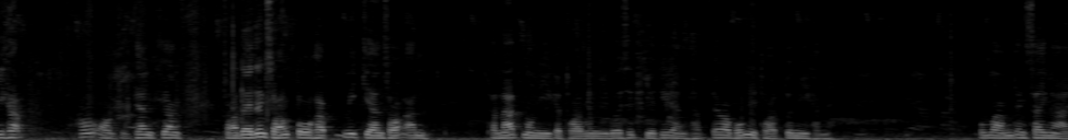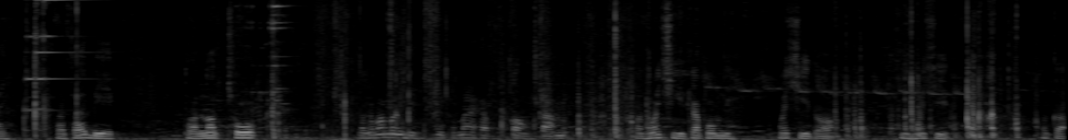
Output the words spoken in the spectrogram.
นี่ครับเขาออกจากแทนเครื่อง ถอดได้ทั้งสองตัวครับ มีแกนสองอันถนัดมองนีกับถอดมองนีเบอร์17ที่กันครับ แต่ว่าผมจะถอดตัวนี้ครับผมว่ามันยังใส่ง่ายถอดสายเบรกถอนน็อตโชคแล้วก็มาเบิ่งดินี่ขึ้นมาครับกล่องตามถอนหัวฉีดครับผมนี่หัวฉีดออกนี่หัวฉีด แล้วก็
